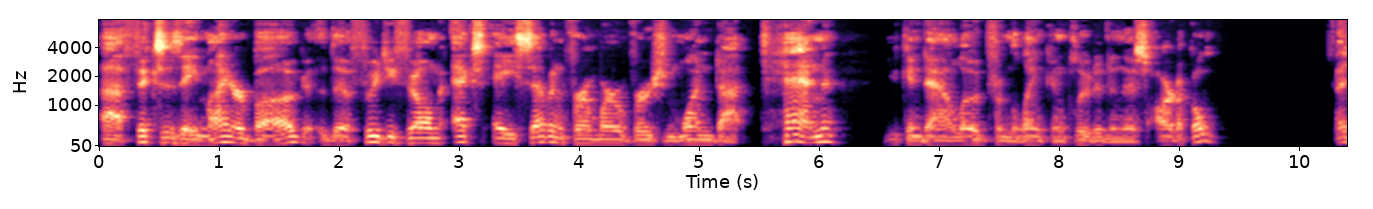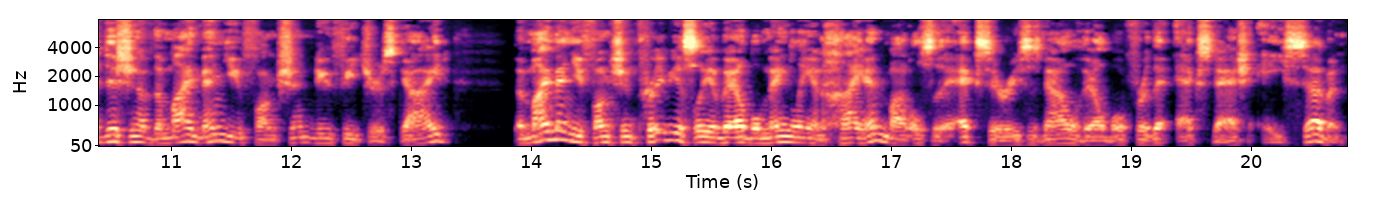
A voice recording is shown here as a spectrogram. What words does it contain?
uh, fixes a minor bug. The Fujifilm X-A7 firmware version 1.10 you can download from the link included in this article. Addition of the My Menu function, new features guide. The My Menu function, previously available mainly in high end models of the X series, is now available for the X A7.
